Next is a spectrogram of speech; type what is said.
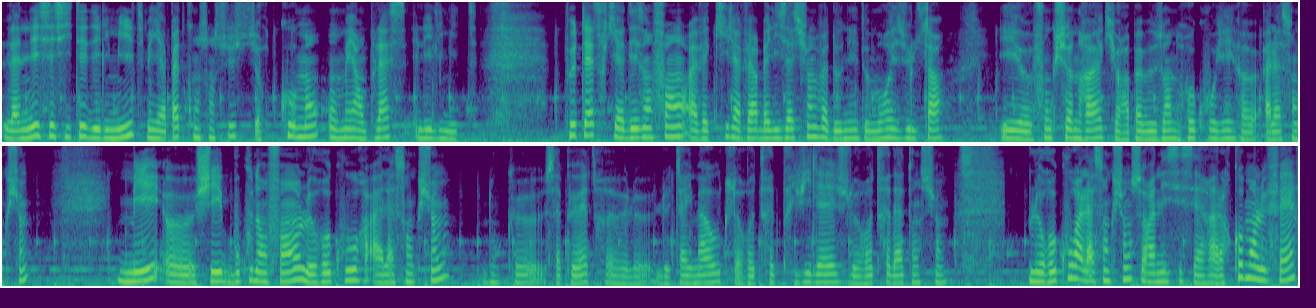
La nécessité des limites, mais il n'y a pas de consensus sur comment on met en place les limites. Peut-être qu'il y a des enfants avec qui la verbalisation va donner de bons résultats et euh, fonctionnera, qu'il n'y aura pas besoin de recourir euh, à la sanction. Mais euh, chez beaucoup d'enfants, le recours à la sanction, donc ça peut être le, le time-out, le retrait de privilège, le retrait d'attention, le recours à la sanction sera nécessaire. Alors comment le faire?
